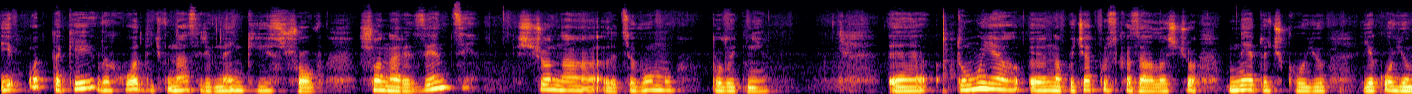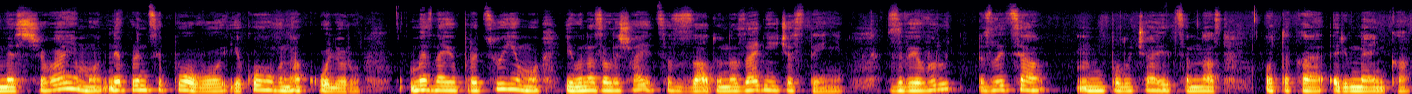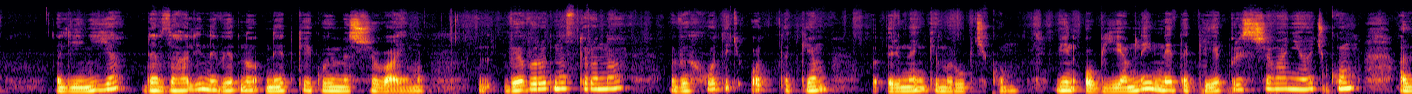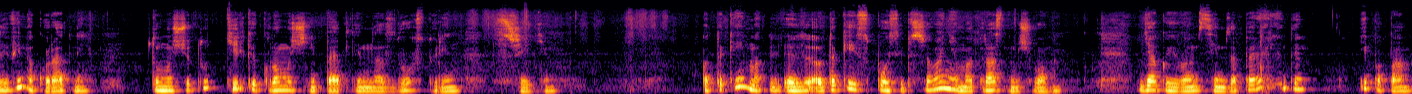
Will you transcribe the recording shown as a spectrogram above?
І от такий виходить в нас рівненький шов, що на резинці, що на лицевому полотні. Е, Тому я е, на початку сказала, що ниточкою, якою ми зшиваємо, не принципово, якого вона кольору. Ми з нею працюємо і вона залишається ззаду, на задній частині. З вивору, з лиця виходить в нас отака рівненька лінія, де взагалі не видно нитки, якою ми зшиваємо. Виворотна сторона виходить от таким рівненьким рубчиком. Він об'ємний, не такий, як при зшиванні гачком, але він акуратний, тому що тут тільки кромочні петлі на з двох сторін зшиті. Отакий, е, отакий спосіб зшивання матрасним швом. Дякую вам всім за перегляди і па-па!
